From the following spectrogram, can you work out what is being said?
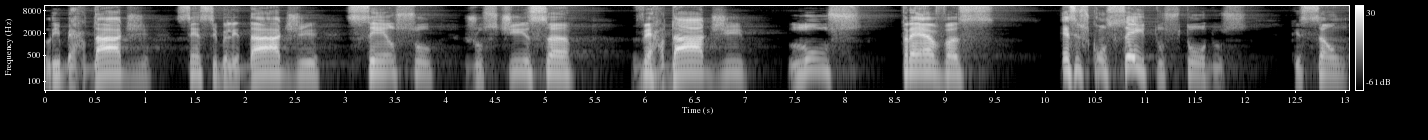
liberdade, sensibilidade, senso, justiça, verdade, luz, trevas, esses conceitos todos que são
